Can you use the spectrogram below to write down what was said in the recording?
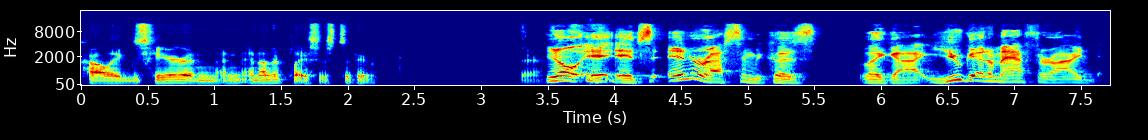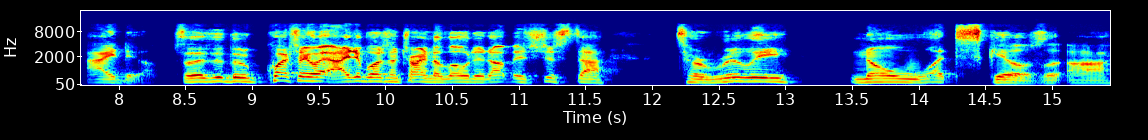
colleagues here and, and, and other places to do there. you know it, it's interesting because like uh, you get them after i i do so the, the question i wasn't trying to load it up it's just uh to really know what skills uh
